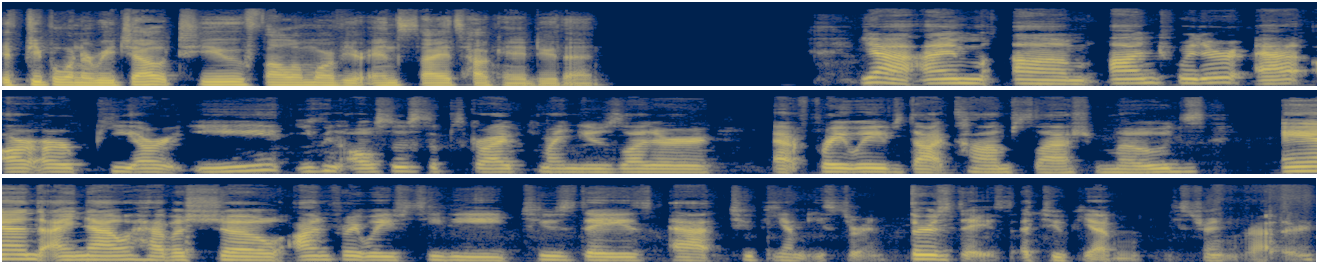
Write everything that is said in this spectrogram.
If people want to reach out to you, follow more of your insights, how can they do that? Yeah, I'm um, on Twitter at RRPRE. You can also subscribe to my newsletter at freightwaves.com slash modes. And I now have a show on Freightwaves TV Tuesdays at 2 p.m. Eastern, Thursdays at 2 p.m. Eastern, rather.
